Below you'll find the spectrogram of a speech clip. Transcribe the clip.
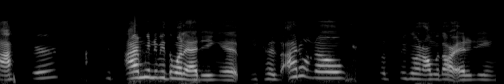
after because I'm going to be the one editing it because I don't know what's been going on with our editing.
